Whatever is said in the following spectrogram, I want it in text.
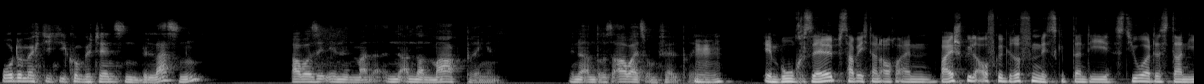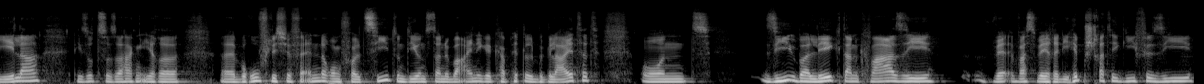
oder möchte ich die Kompetenzen belassen, aber sie in einen, einen anderen Markt bringen, in ein anderes Arbeitsumfeld bringen. Mhm. Im Buch selbst habe ich dann auch ein Beispiel aufgegriffen. Es gibt dann die Stewardess Daniela, die sozusagen ihre äh, berufliche Veränderung vollzieht und die uns dann über einige Kapitel begleitet. Und sie überlegt dann quasi, was wäre die HIP-Strategie für Sie,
